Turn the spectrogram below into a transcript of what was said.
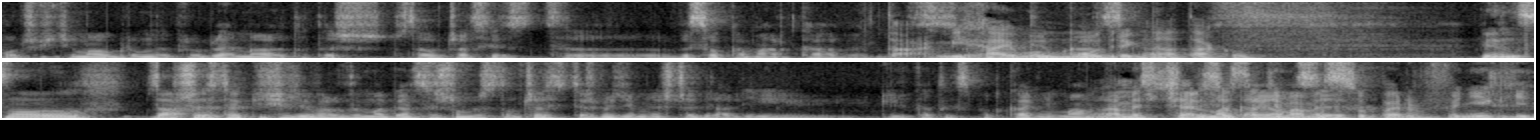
oczywiście ma ogromne problemy, ale to też cały czas jest e, wysoka marka. Więc Tak, Michał. Mudryk na ataku. Więc no, zawsze jest to jakiś rywal wymagający. Zresztą my z tą Chelsea też będziemy jeszcze grali. Kilka tych spotkań mamy. Mamy z Chelsea ostatnio mamy super wyniki.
